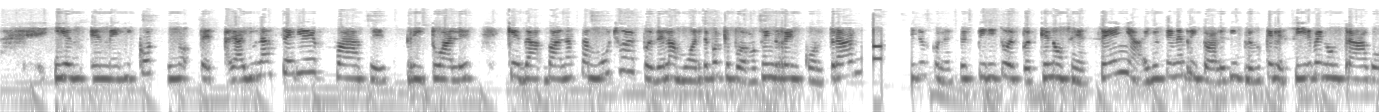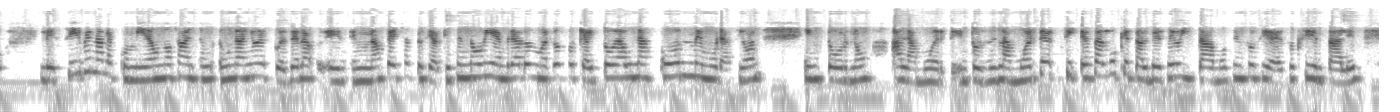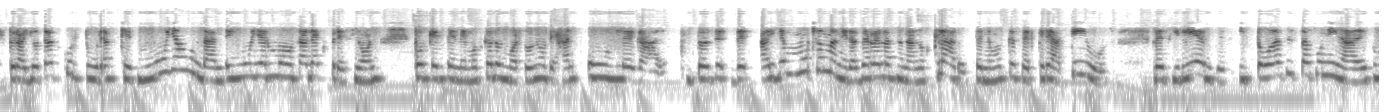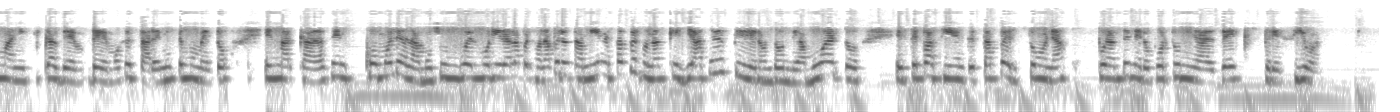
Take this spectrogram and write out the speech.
y en, México no, hay una serie de fases rituales que van hasta mucho después de la muerte, porque podemos reencontrarnos ellos con este espíritu después que nos enseña. Ellos tienen rituales incluso que les sirven un trago, les sirven a la comida unos años, un año después de la, en, una fecha especial que es en noviembre a los muertos porque hay toda una conmemoración en torno a la muerte. Entonces la muerte sí es algo que tal vez evitamos en sociedades occidentales, pero hay otras culturas que es muy abundante y muy hermosa la expresión porque entendemos que los muertos nos dejan un legado. Entonces hay muchas maneras de relacionarnos, claro, tenemos que ser creativos resilientes y todas estas unidades humanísticas debemos estar en este momento enmarcadas en cómo le damos un buen morir a la persona, pero también estas personas que ya se despidieron, donde ha muerto este paciente, esta persona, puedan tener oportunidades de expresión.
